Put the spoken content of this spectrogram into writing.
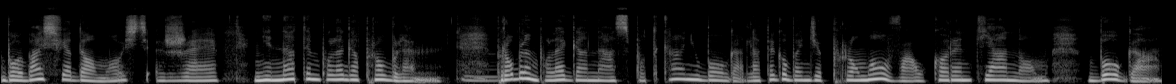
bo ma świadomość, że nie na tym polega problem. Mm. Problem polega na spotkaniu Boga, dlatego będzie promował Koryntianom Boga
